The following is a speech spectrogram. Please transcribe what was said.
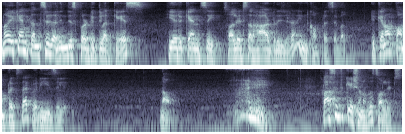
now you can consider in this particular case, here you can see solids are hard, rigid and incompressible. You cannot compress that very easily. Now, classification of the solids.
